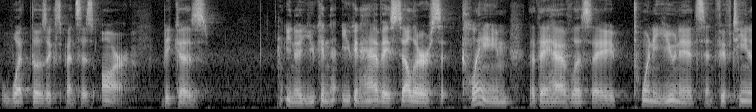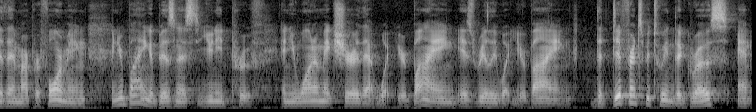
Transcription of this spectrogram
what those expenses are, because you know you can you can have a seller claim that they have let's say 20 units and 15 of them are performing. When you're buying a business you need proof and you want to make sure that what you're buying is really what you're buying. The difference between the gross and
